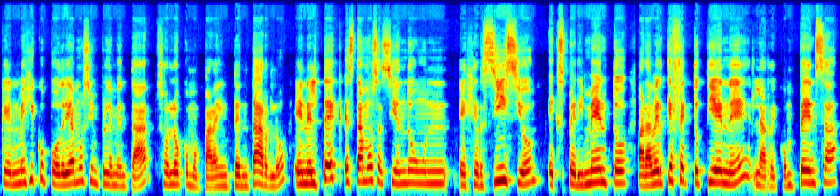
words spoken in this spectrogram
que, en México podríamos implementar, solo como para intentarlo. En el TEC estamos haciendo un ejercicio, experimento, para ver qué efecto tiene la recompensa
